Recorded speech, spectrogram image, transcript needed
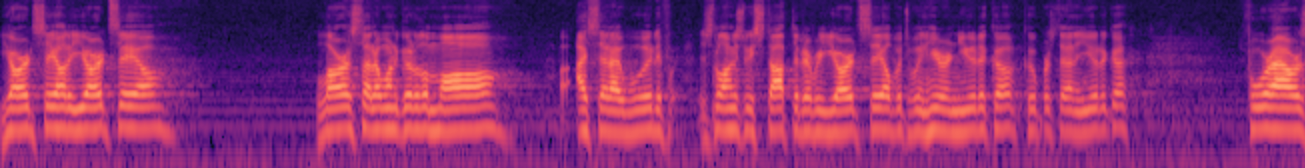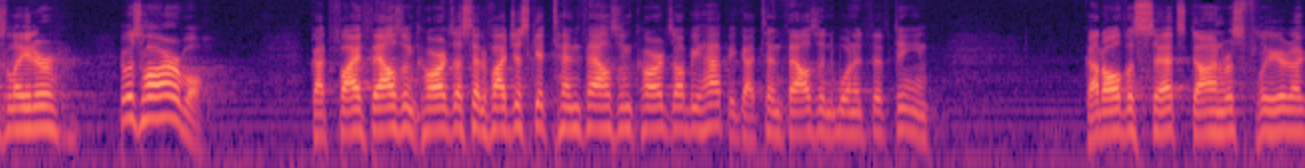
yard sale to yard sale. Laura said, I want to go to the mall. I said I would, if, as long as we stopped at every yard sale between here and Utica, Cooperstown and Utica. Four hours later, it was horrible. Got 5,000 cards. I said, if I just get 10,000 cards, I'll be happy. Got 10,000, won at 15. Got all the sets, Donruss Fleer,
